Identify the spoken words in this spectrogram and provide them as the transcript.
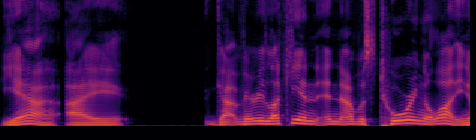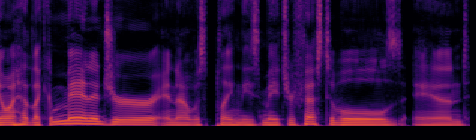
yeah I got very lucky and, and I was touring a lot. You know, I had like a manager and I was playing these major festivals and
